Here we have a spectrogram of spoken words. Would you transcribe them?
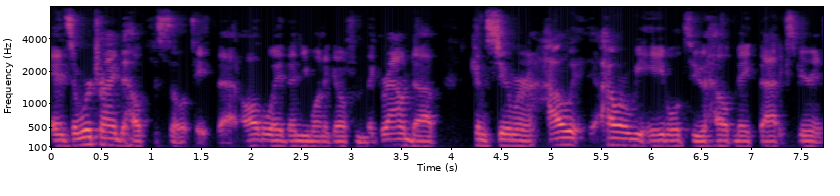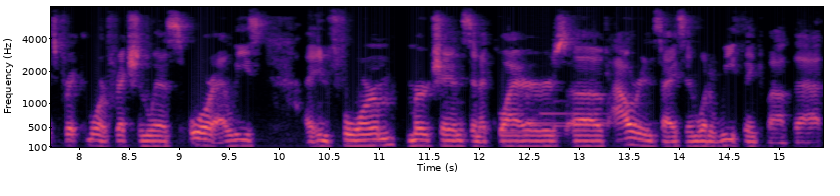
And so we're trying to help facilitate that all the way. Then you want to go from the ground up consumer how how are we able to help make that experience fr- more frictionless or at least Uh, inform merchants and acquirers of our insights and what do we think about that.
